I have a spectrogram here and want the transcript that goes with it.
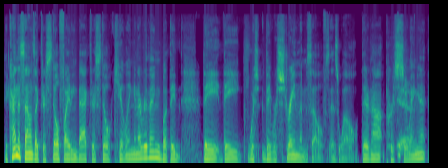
it kind of sounds like they're still fighting back, they're still killing and everything, but they they they they restrain themselves as well. They're not pursuing yeah. it.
